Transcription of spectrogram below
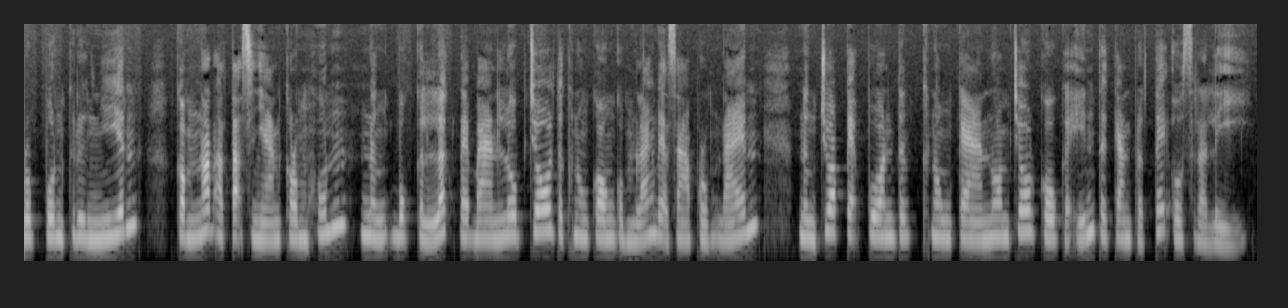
រត់ពន្ធគ្រឿងញៀនកំណត់អត្តសញ្ញាណក្រុមហ៊ុន និងបុគ្គលិកដែលបានលបចូលទៅក្នុងកងកម្លាំងរក្សាព្រំដែននិងជាប់ពាក់ព័ន្ធទៅក្នុងការនាំចូលកូកាអ៊ីនទៅកាន់ប្រទេសអូស្ត្រាលី។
